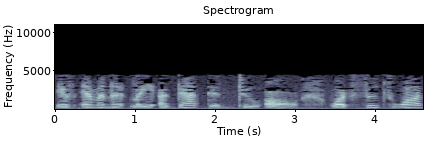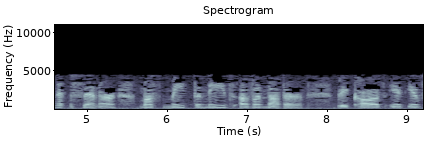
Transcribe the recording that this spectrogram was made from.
is eminently adapted to all. What suits one sinner must meet the needs of another because it is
